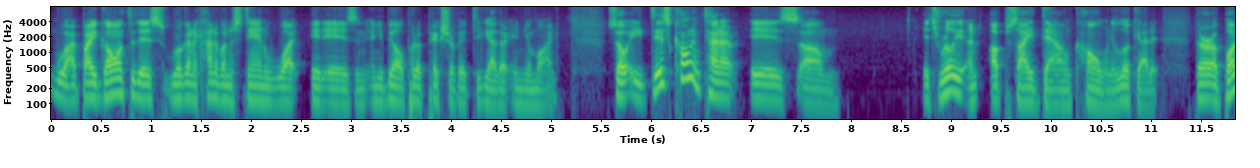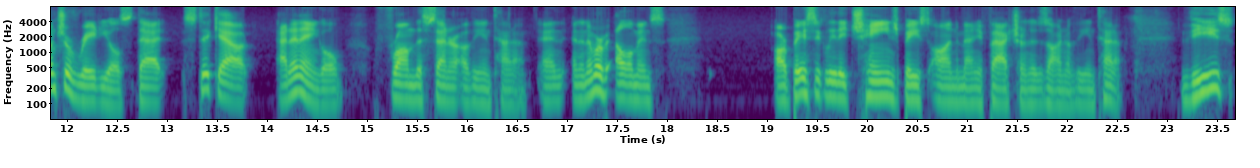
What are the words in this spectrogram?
by going through this, we're going to kind of understand what it is, and, and, you'll be able to put a picture of it together in your mind. So, a disc cone antenna is um, it's really an upside down cone when you look at it. There are a bunch of radials that stick out at an angle from the center of the antenna, and and the number of elements are basically they change based on the manufacturer and the design of the antenna. These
